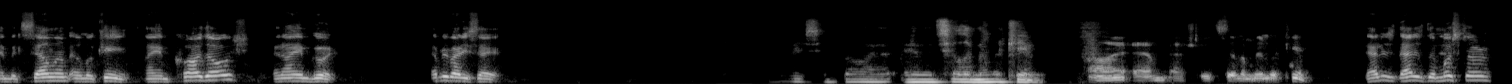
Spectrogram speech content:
am Mitzelem Elokim. I am Kadosh and I am good. Everybody say it. I am Tzelem Elokim. I am actually Tzelem Elokim. That is that is the mussar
